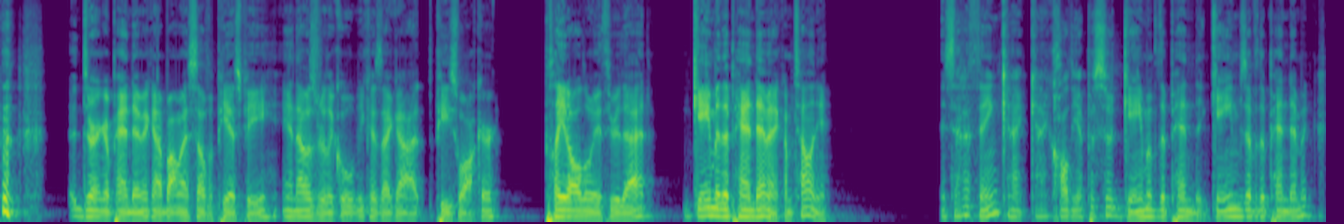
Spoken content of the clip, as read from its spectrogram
during a pandemic, and I bought myself a PSP, and that was really cool because I got Peace Walker, played all the way through that. Game of the pandemic, I'm telling you. Is that a thing? Can I can I call the episode "Game of the Pand Games of the Pandemic"?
